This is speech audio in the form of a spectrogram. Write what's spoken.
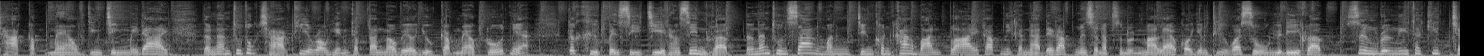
ฉากกับแมวจริง ๆ ไม่ได้ ดังนั้นทุกๆ ฉากที่เราเห็นกับตันมาเวลอยู่กับแมวกรูดเนี่ย ก็คือเป็น CG ทั้งสิ้นครับ ดังนั้นทุนสร้างมันจึงค่อนข้างบานปลายครับ นี่ขนาดได้รับเงินสนับสนุนมาแล้วก็ยังถือว่าสูงอยู่ดีครับ ซึ่งเรื่องนี้ถ้าคิดเฉ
